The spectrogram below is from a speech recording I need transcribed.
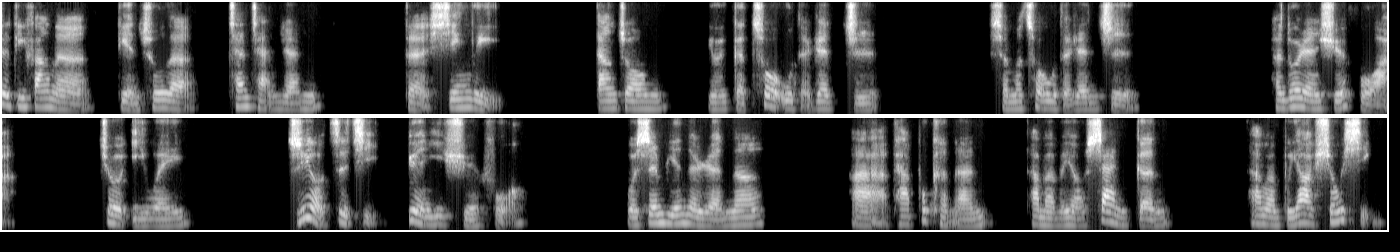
这地方呢，点出了参禅人的心理当中有一个错误的认知。什么错误的认知？很多人学佛啊，就以为只有自己愿意学佛，我身边的人呢，啊，他不可能，他们没有善根，他们不要修行。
